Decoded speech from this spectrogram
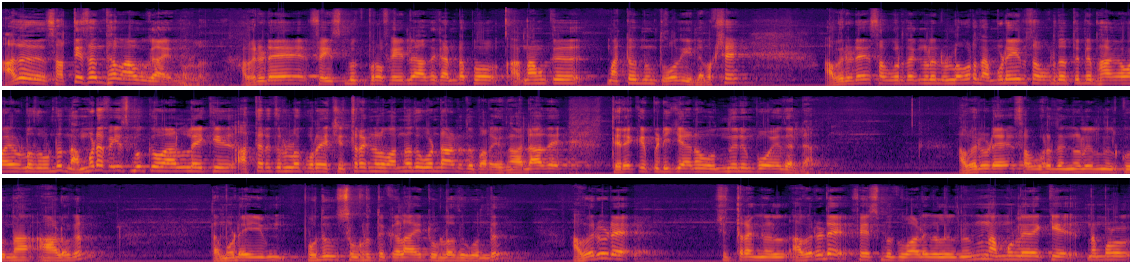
അത് സത്യസന്ധമാവുക എന്നുള്ളത്. അവരുടെ ഫേസ്ബുക്ക് പ്രൊഫൈലിൽ അത് കണ്ടപ്പോൾ നമുക്ക് മറ്റൊന്നും തോന്നിയില്ല. പക്ഷേ അവരുടെ സൗഹൃദങ്ങളിലുള്ളവർ നമ്മുടെയും സൗഹൃദത്തിന്റെ ഭാഗമായുള്ളതുകൊണ്ട് നമ്മുടെ ഫേസ്ബുക്ക് വാളിലേക്ക് അത്തരത്തിലുള്ള കുറേ ചിത്രങ്ങൾ വന്നതുകൊണ്ടാണ് പറയുന്നത്. അല്ലാതെ തിരക്ക് പിടിക്കാനോ ഒന്നിനും പോയതല്ല. അവരുടെ സൗഹൃദങ്ങളിൽ നിൽക്കുന്ന ആളുകൾ നമ്മുടെയും പൊതു സുഹൃത്തുക്കളായിട്ടുള്ളത് കൊണ്ട് അവരുടെ ചിത്രങ്ങൾ അവരുടെ ഫേസ്ബുക്ക് വാളുകളിൽ നിന്ന് നമ്മളിലേക്ക് നമ്മൾ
